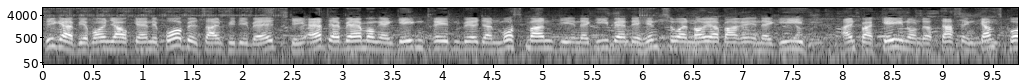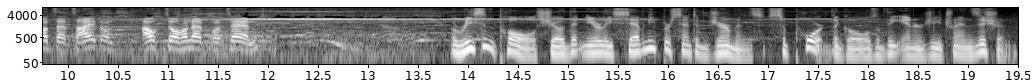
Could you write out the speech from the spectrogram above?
Sicher, wir wollen ja auch gerne Vorbild sein für die Welt. Die Erderwärmung entgegentreten will, dann muss man die Energiewende hin zu erneuerbarer Energie einfach gehen und das in ganz kurzer Zeit und auch zu 100 Prozent. A recent poll showed that nearly 70% of Germans support the goals of the energy transition.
